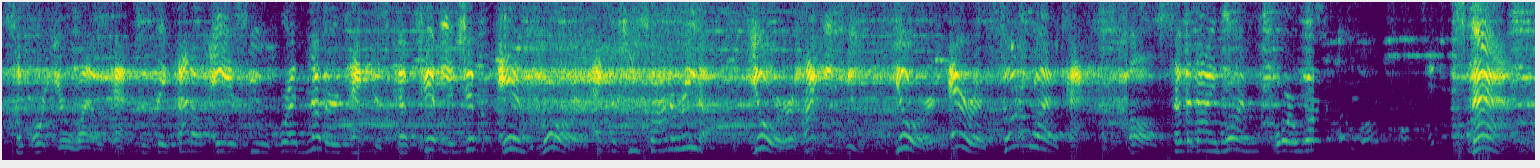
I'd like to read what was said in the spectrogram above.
Support your Wildcats as they battle ASU for another Cactus Cup championship and more at the Tucson Arena. Your hockey team, your Arizona Wildcats. Call 791 4101 for tickets now.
